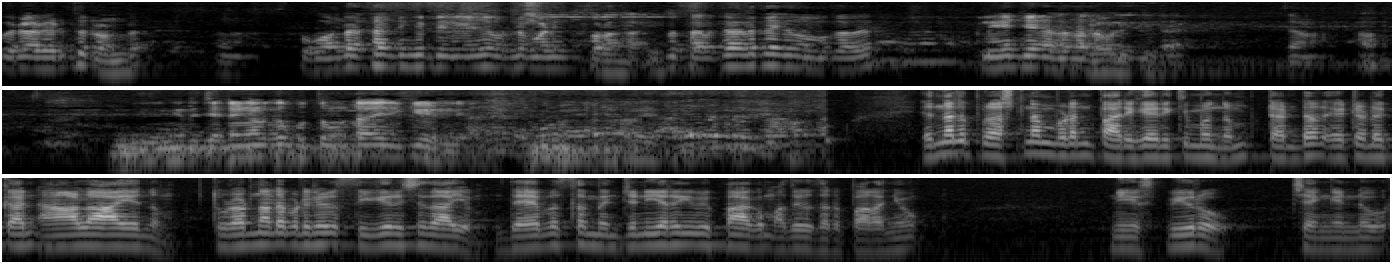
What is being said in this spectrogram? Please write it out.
ഒരാൾ എടുത്തിട്ടുണ്ട്. ഇപ്പോൾ കോൺട്രാക്ട് സാങ്ഷൻ കിട്ടി കഴിഞ്ഞാൽ ഉടനെ പണി തുടങ്ങാം ഇപ്പോൾ തൽക്കാലത്തേക്ക് നമുക്കത് ക്ലീൻ ചെയ്യാനുള്ള നടപടി ഇതാണ്. ഇതിങ്ങനെ ജനങ്ങൾക്ക് ബുദ്ധിമുട്ടായിരിക്കില്ല എന്നാൽ പ്രശ്നം ഉടൻ പരിഹരിക്കുമെന്നും ടെൻഡർ ഏറ്റെടുക്കാൻ ആളായെന്നും തുടർ നടപടികൾ സ്വീകരിച്ചതായും ദേവസ്വം എഞ്ചിനീയറിംഗ് വിഭാഗം അധികൃതർ പറഞ്ഞു. News bureau Chengannur.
